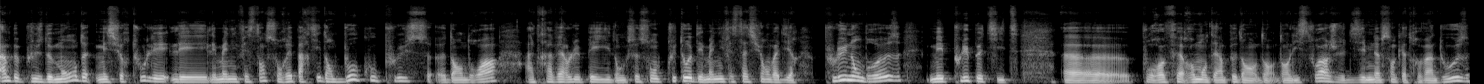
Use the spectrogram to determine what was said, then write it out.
un peu plus de monde, mais surtout les, manifestants sont répartis dans beaucoup plus euh, d'endroits à travers le pays. Donc ce sont plutôt des manifestations, on va dire, plus nombreuses, mais plus petites. Euh, pour faire remonter un peu dans, l'histoire, je disais 1992,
